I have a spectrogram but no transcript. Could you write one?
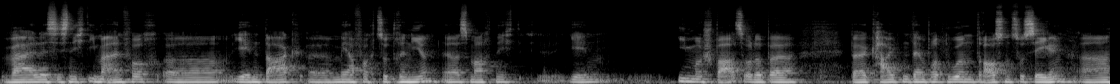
weil es ist nicht immer einfach, äh, jeden Tag äh, mehrfach zu trainieren. Ja, es macht nicht jedem immer Spaß oder bei, bei kalten Temperaturen draußen zu segeln. Äh,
